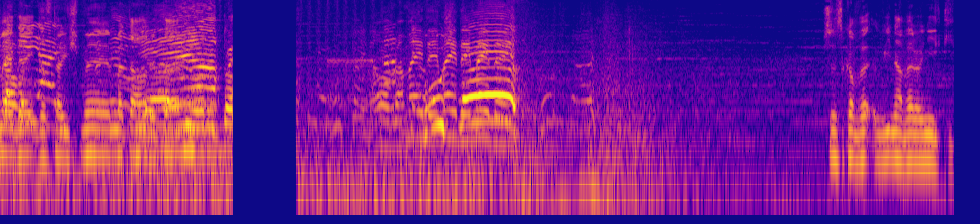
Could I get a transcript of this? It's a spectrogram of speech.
Mayday, mayday, dostaliśmy meteorytę. Dobra, Mayday, mayday, mayday! Wszystko we, wina Weroniki.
